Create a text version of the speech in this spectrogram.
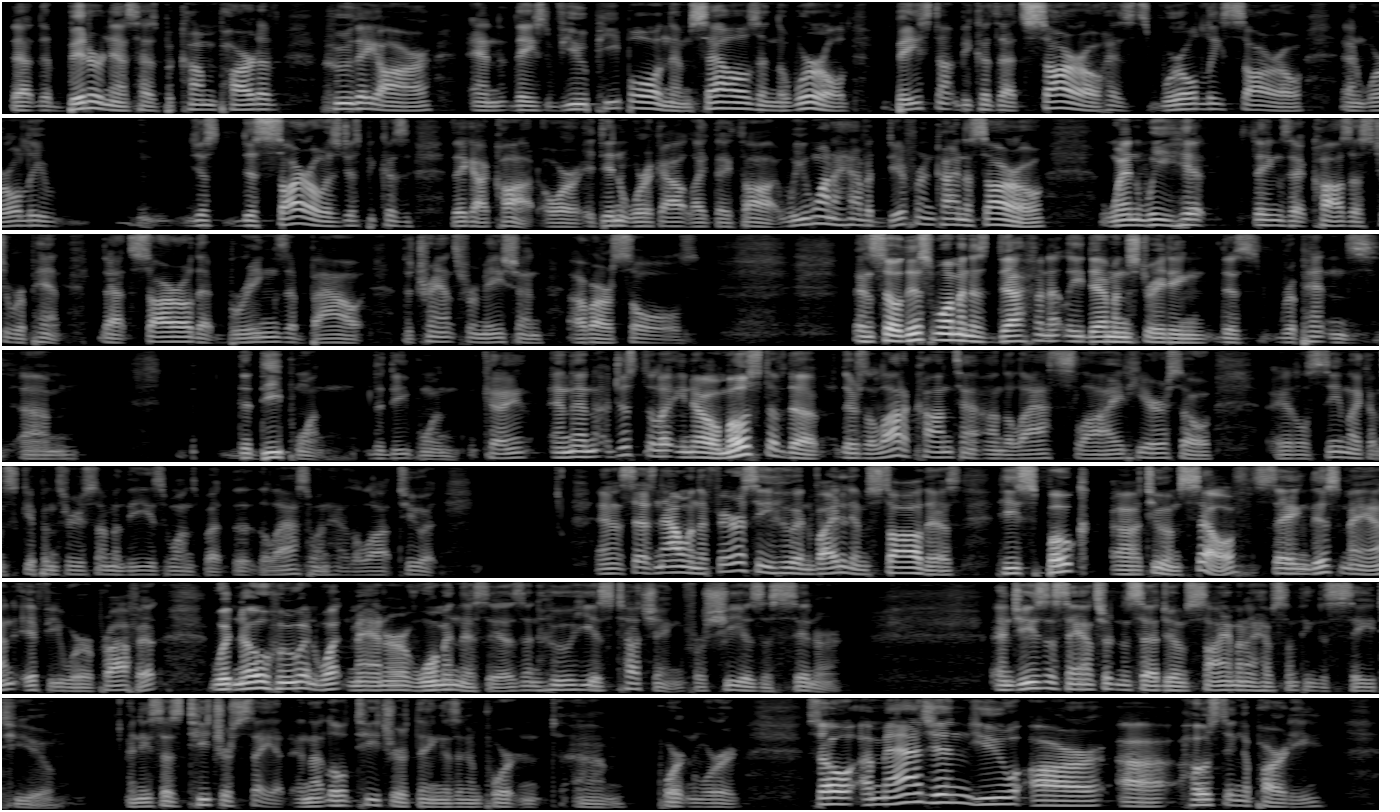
that the bitterness has become part of who they are, and they view people and themselves and the world based on because that sorrow has worldly sorrow and worldly just this sorrow is just because they got caught or it didn't work out like they thought. We want to have a different kind of sorrow when we hit things that cause us to repent, that sorrow that brings about the transformation of our souls. And so this woman is definitely demonstrating this repentance, um, the deep one, the deep one, okay? And then just to let you know, most of the, there's a lot of content on the last slide here, so It'll seem like I'm skipping through some of these ones, but the, the last one has a lot to it. And it says, Now when the Pharisee who invited him saw this, he spoke uh, to himself, saying, This man, if he were a prophet, would know who and what manner of woman this is, and who he is touching, for she is a sinner. And Jesus answered and said to him, Simon, I have something to say to you. And he says, Teacher, say it. And that little teacher thing is an important, um, important word. So imagine you are uh, hosting a party,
